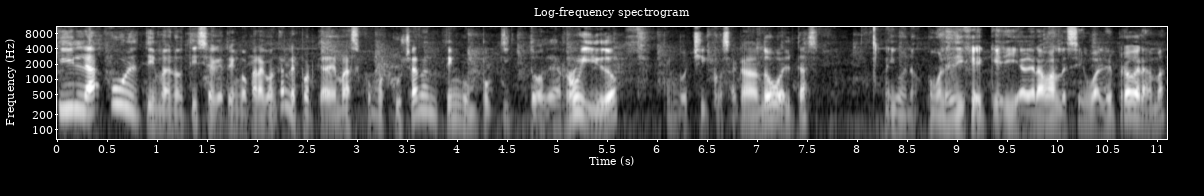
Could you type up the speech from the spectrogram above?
Y la última noticia que tengo para contarles, porque además como escucharon tengo un poquito de ruido, tengo chicos acá dando vueltas. Y bueno, como les dije, quería grabarles igual el programa.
